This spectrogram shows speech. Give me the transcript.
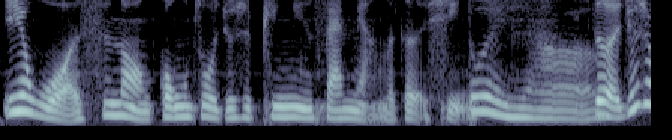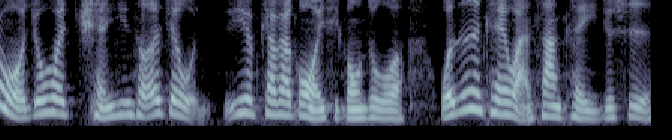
因为我是那种工作就是拼命三娘的个性。对呀，对，就是我就会全心投，而且我因为飘飘跟我一起工作过，我真的可以晚上可以就是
